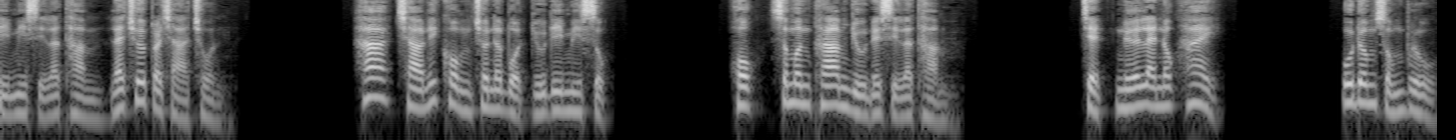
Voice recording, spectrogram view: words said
ดีมีศีลธรรมและช่วยประชาชน 5. ชาวนิคมชนบทอยู่ดีมีสุข 6. สมณพราหมณ์อยู่ในศีลธรรม 7. เนื้อและนกให้ อุดมสมบูรณ์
